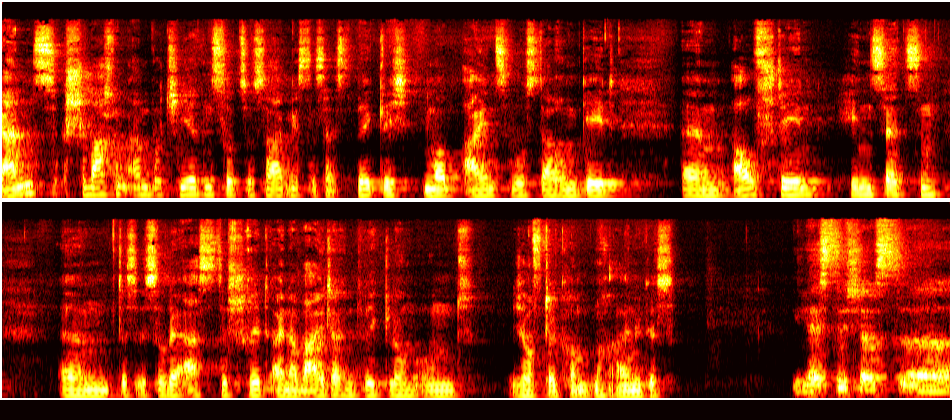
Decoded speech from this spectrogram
ganz schwachen Amputierten sozusagen ist. Das heißt wirklich Mob 1, wo es darum geht, ähm, aufstehen, hinsetzen. Ähm, das ist so der erste Schritt einer Weiterentwicklung und ich hoffe, da kommt noch einiges. Wie lässt sich das äh,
